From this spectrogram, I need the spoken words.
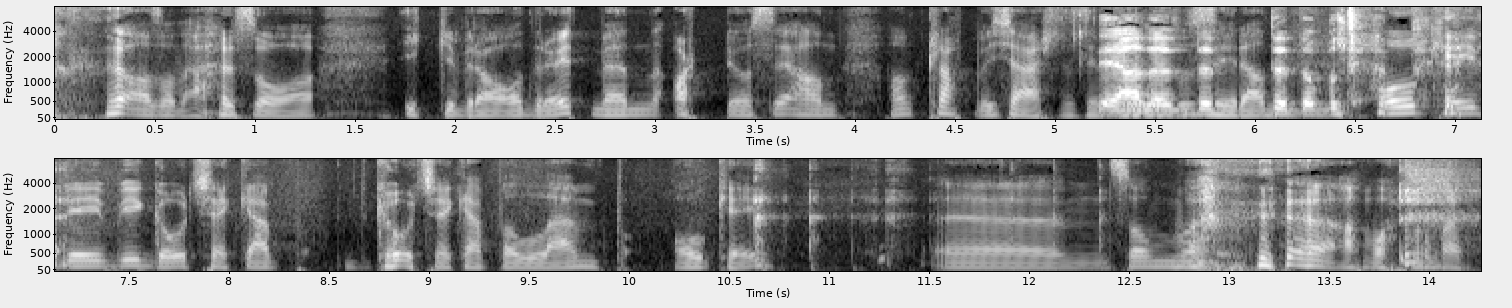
Altså, det er så ikke bra og drøyt, men artig å se. Han, han klapper kjæresten sin Ja, det, hodet og sier han OK, baby, go check up Go check up a lamp. OK. Uh, som var sånn der.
